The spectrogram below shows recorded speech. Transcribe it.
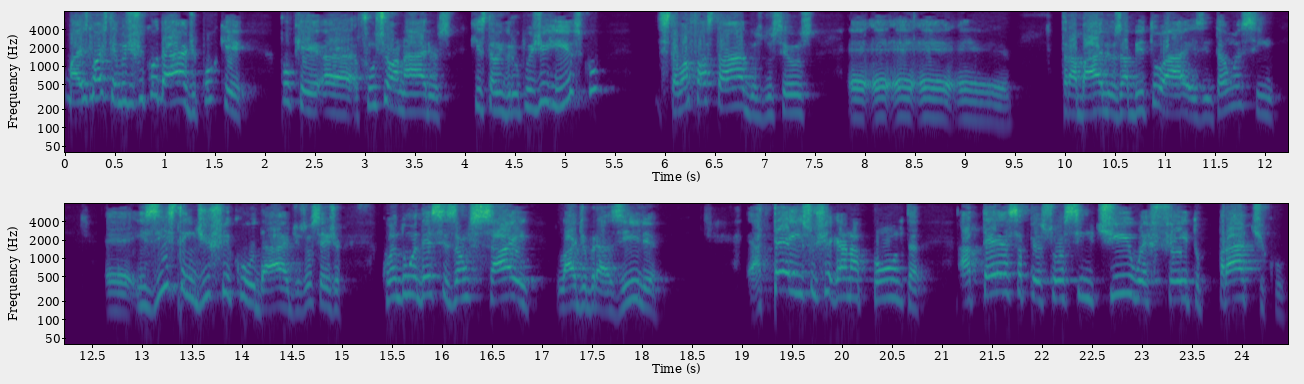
mas nós temos dificuldade. Por quê? Porque uh, funcionários que estão em grupos de risco estão afastados dos seus trabalhos habituais. Então, assim, é, existem dificuldades, ou seja, quando uma decisão sai lá de Brasília, até isso chegar na ponta, até essa pessoa sentir o efeito prático,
